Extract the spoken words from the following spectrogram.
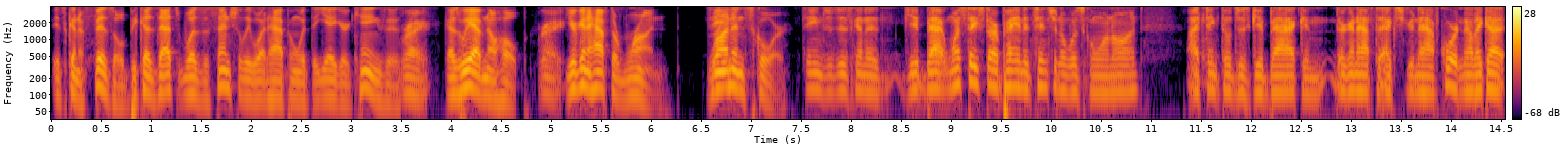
it's gonna fizzle because that was essentially what happened with the Joerger Kings is right, because we have no hope. right. You're gonna have to run, Team- run and score. Teams are just going to get back once they start paying attention to what's going on. I think they'll just get back and they're going to have to execute in the half court. Now they got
